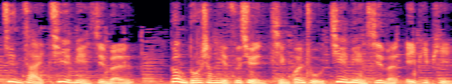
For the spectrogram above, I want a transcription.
尽在界面新闻。更多商业资讯，请关注界面新闻 APP。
